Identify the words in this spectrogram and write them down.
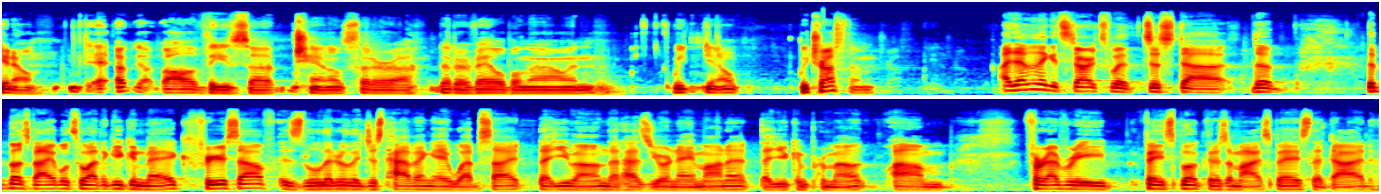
you know, all of these uh, channels that are uh, that are available now, and we you know we trust them. I definitely think it starts with just uh, the the most valuable tool I think you can make for yourself is literally just having a website that you own that has your name on it that you can promote. Um, for every Facebook, there's a MySpace that died.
